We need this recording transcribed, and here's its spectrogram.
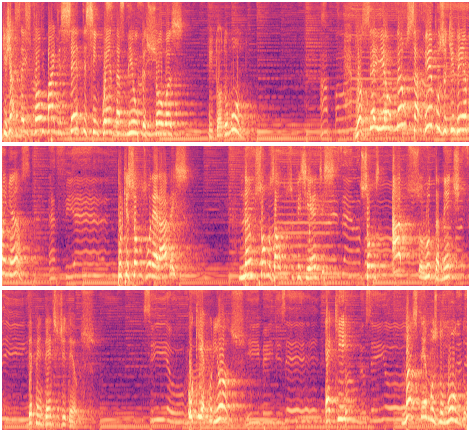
que já ceifou mais de 150 mil pessoas em todo o mundo. Você e eu não sabemos o que vem amanhã, porque somos vulneráveis, não somos autossuficientes, somos absolutamente dependentes de Deus. O que é curioso é que nós temos no mundo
